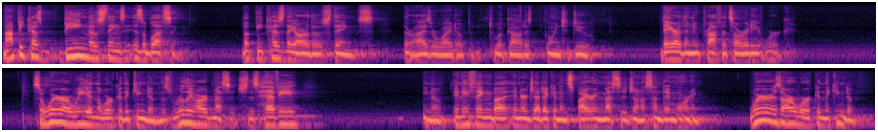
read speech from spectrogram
Not because being those things is a blessing, but because they are those things, their eyes are wide open to what God is going to do. They are the new prophets already at work. So, where are we in the work of the kingdom? This really hard message, this heavy, you know, anything but energetic and inspiring message on a Sunday morning. Where is our work in the kingdom?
